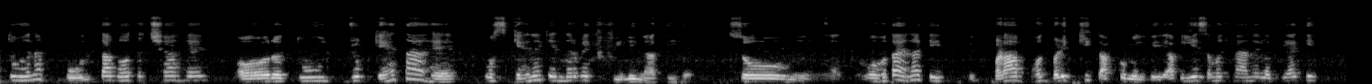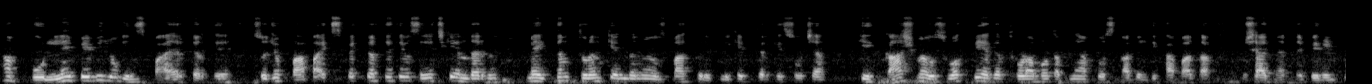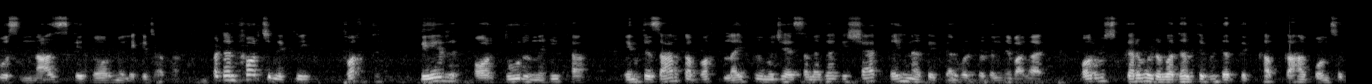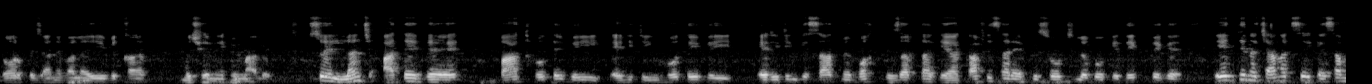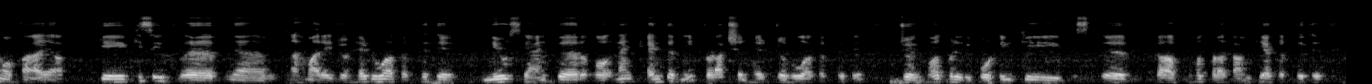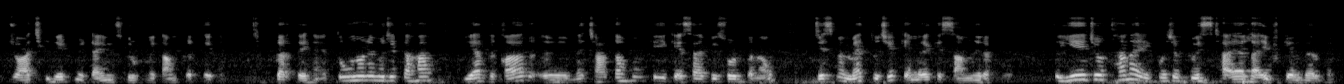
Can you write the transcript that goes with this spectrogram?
तू है ना बोलता बहुत अच्छा है और तू जो कहता है, उस कहने के अंदर में एक फीलिंग आती है। सो so, वो होता है ना कि बड़ा बहुत बड़ी किक आपको मिल गई। अब ये समझ में आने लग गया कि हाँ, बोलने पे भी लोग इंस्पायर करते हैं। सो so, जो पापा एक्सपेक्ट करते थे उस एज के अंदर में, मैं एकदम तुरंत के अंदर में उस बात को रिप्लीकेट करके सोचा कि काश मैं उस वक़्त भी अगर थोड़ा बहुत अपने आप को उस काबिल दिखा पाता, शायद मैं अपने पेरेंट को उस नाज़ के दौर में लेके जाता। बट अनफॉर्च्युनेटली वक़्त देर और दूर नहीं था। इंतज़ार का वक़्त लाइफ़ में मुझे ऐसा लगा कि शायद कहीं न कहीं करवट बदलने वाला है और उस करवट बदलते-बदलते कब कहाँ कौन से दौर पे जाने वाला ये विकार मुझे नहीं मालूम। सो ये लंच आते गए, बात होते गई, एडिटिंग होते गई, एडिटिंग के साथ में वक़्त गुज़रता गया, काफ़ी सारे एपिसोड्स लोगों के देखते गए। एक दिन अचानक से एक ऐसा मौका आया कि किसी हमारे जो हेड हुआ करते थे न्यूज़ के एंकर और एंकर नहीं प्रोडक्शन हेड जो हुआ करते थे, जो एक बहुत बड़ी रिपोर्टिंग की का बहुत बड़ा काम किया करते थे, जो आज की डेट में टाइम्स ग्रुप में काम करते थे करते हैं। तो उन्होंने मुझे कहा, "यार वक़ार मैं चाहता हूँ कि एक ऐसा एपिसोड बनाऊँ, जिसमें मैं तुझे कैमरे के सामने रखूँ।" तो ये जो था ना एक जो ट्विस्ट आया लाइफ़ के अंदर में,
